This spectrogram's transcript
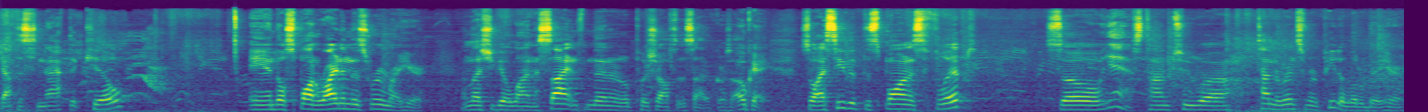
got the synaptic kill and they'll spawn right in this room right here unless you get a line of sight and then it'll push off to the side of course okay so I see that the spawn is flipped so yeah it's time to uh, time to rinse and repeat a little bit here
